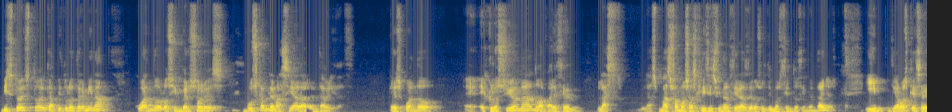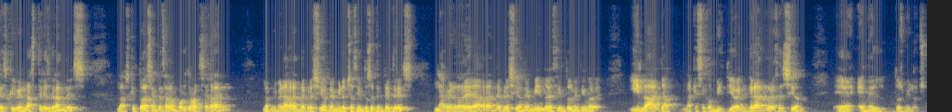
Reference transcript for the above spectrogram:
visto esto, el capítulo termina cuando los inversores buscan demasiada rentabilidad, que es cuando eh, eclosionan o aparecen las, las más famosas crisis financieras de los últimos 150 años. Y digamos que se describen las tres grandes, las que todas empezaron por llamarse gran, la primera Gran Depresión en 1873, la verdadera Gran Depresión en 1929 y la, la que se convirtió en Gran Recesión eh, en el 2008.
